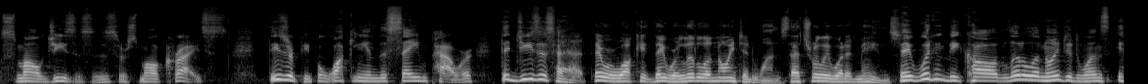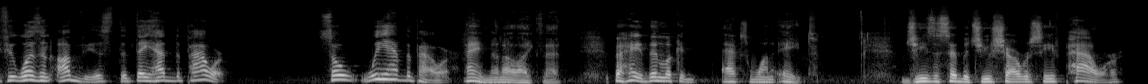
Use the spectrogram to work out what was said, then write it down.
small Jesuses or small Christs, these are people walking in the same power that Jesus had. They were walking, they were little anointed ones. That's really what it means. They wouldn't be called little anointed ones if it wasn't obvious that they had the power. So we have the power. Amen. I like that. But hey, then look at Acts 1 8. Jesus said, But you shall receive power.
